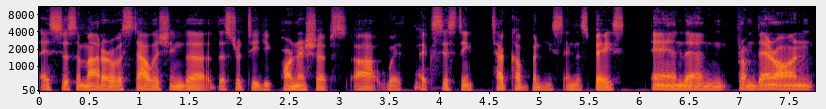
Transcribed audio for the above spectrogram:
It's just a matter of establishing the the strategic partnerships uh, with existing tech companies in the space, and then from there on,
